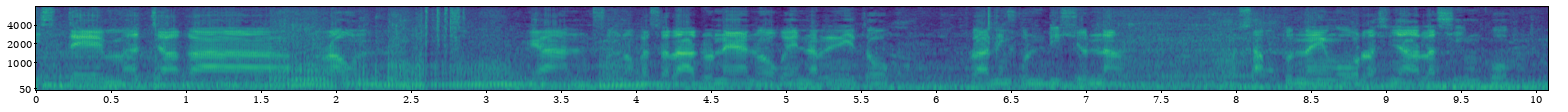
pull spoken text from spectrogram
stem at saka round. Yan so nakasarado na yan. Okay na rin ito. Running condition na. So, sakto na yung oras niya alas 5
